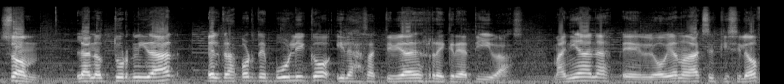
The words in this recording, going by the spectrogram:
son la nocturnidad, el transporte público y las actividades recreativas. Mañana el gobierno de Axel Kisilov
